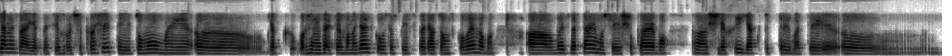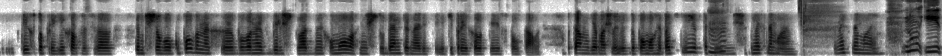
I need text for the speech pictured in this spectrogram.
Я не знаю, як на ці гроші прожити, і тому ми, е, як організація громадянського суспільства, разом з колегами, е, ми звертаємося і шукаємо шляхи, як підтримати е, тих, хто приїхав з тимчасово окупованих, бо вони в більш складних умовах ніж студенти, навіть які приїхали з Полтави. Там є можливість допомоги батьків, таке Мгм. інше. В них немає. В них немає. Ну і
